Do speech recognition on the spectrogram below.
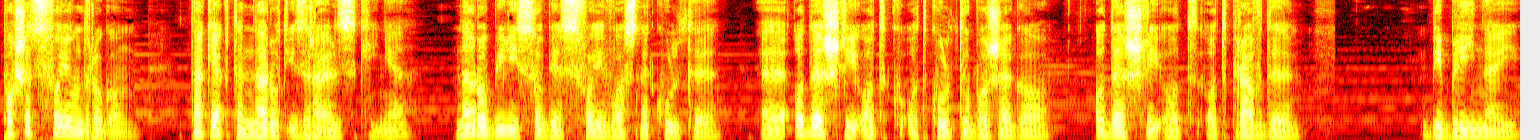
poszedł swoją drogą, tak jak ten naród izraelski, nie? Narobili sobie swoje własne kulty, e, odeszli od, od kultu Bożego, odeszli od, od prawdy biblijnej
